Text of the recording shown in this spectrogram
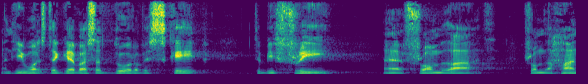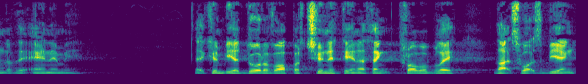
And He wants to give us a door of escape to be free uh, from that, from the hand of the enemy. It can be a door of opportunity, and I think probably that's what's being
